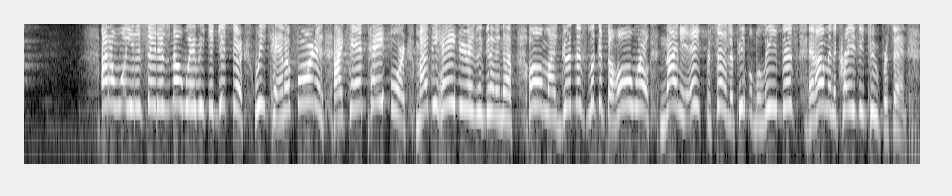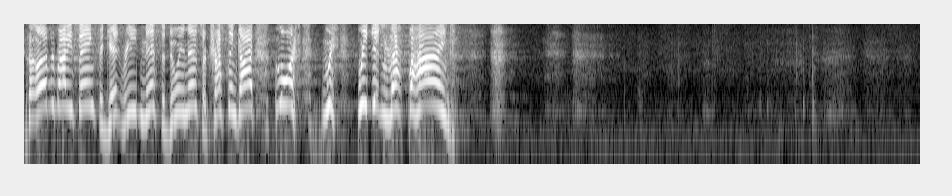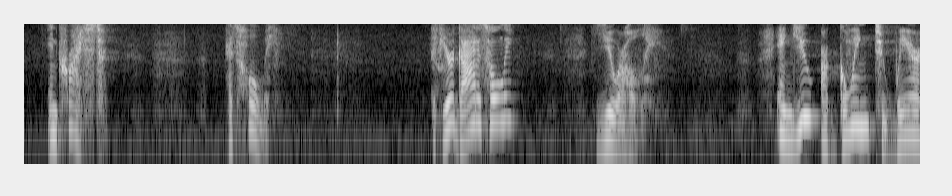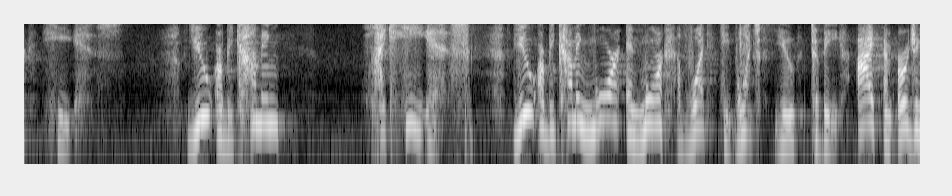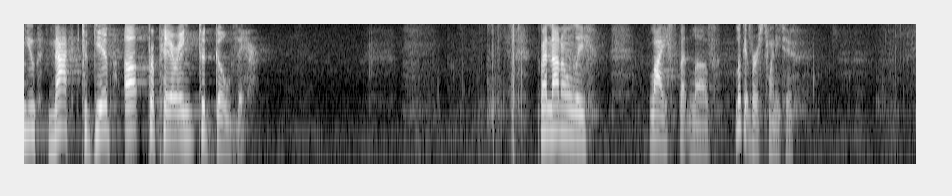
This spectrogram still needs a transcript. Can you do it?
I don't want you to say there's no way we could get there. We can't afford it. I can't pay for it. My behavior isn't good enough. Oh my goodness, look at the whole world. 98% of the people believe this, and I'm in the crazy 2%. Everybody's saying, forget reading this or doing this or trusting God. Lord, we, we're getting left behind. In Christ as holy if your God is holy, you are holy. And you are going to where He is. You are becoming like He is. You are becoming more and more of what He wants you to be. I am urging you not to give up preparing to go there. But not only life but love. Look at verse 22.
